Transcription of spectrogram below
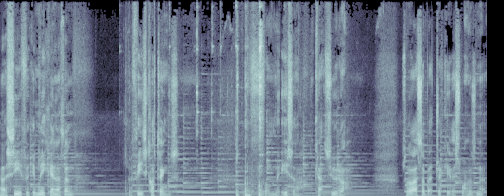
Let's see if we can make anything with these cuttings from the Acer Katsura. So that's a bit tricky this one isn't it?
